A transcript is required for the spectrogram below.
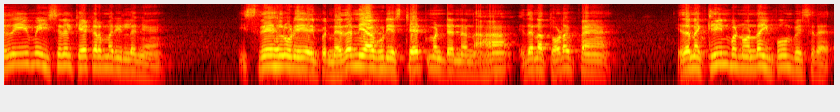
எதையுமே இஸ்ரேல் கேட்குற மாதிரி இல்லைங்க. இஸ்ரேலுடைய இப்போ நெதன்யாகுடைய ஸ்டேட்மெண்ட் என்னன்னா இதை நான் தொடப்பேன். இதை நான் க்ளீன் பண்ணுவேன் தான் இப்பவும் பேசுகிறார்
